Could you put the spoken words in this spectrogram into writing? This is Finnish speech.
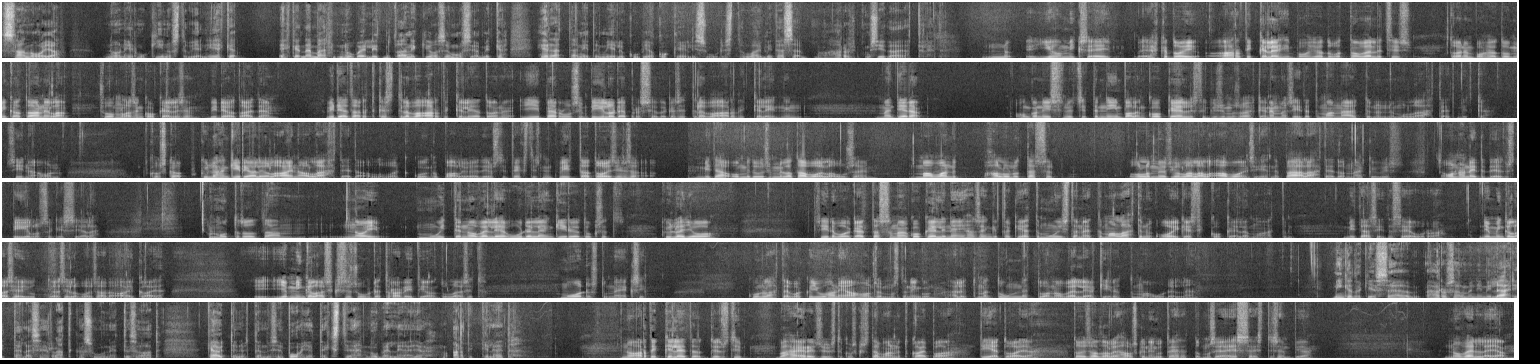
sanoja. Ne on hirmu kiinnostavia. Niin ehkä, ehkä nämä novellit nyt ainakin on semmoisia, mitkä herättää niitä mielikuvia kokeellisuudesta. Vai mitä sä siitä ajattelet? No, joo, miksei. Ehkä toi artikkeleihin pohjautuvat novellit, siis toinen pohjautuu Mika Taanila suomalaisen kokeellisen videotaiteen videotaidetta käsittelevä artikkeli ja toinen J.P. Ruusin piilodepressiota käsittelevä artikkeli, niin mä en tiedä, onko niissä nyt sitten niin paljon kokeellista. Kysymys on ehkä enemmän siitä, että mä oon näyttänyt ne mun lähteet, mitkä siinä on. Koska kyllähän kirjailijoilla aina on lähteitä ollut vaikka kuinka paljon, ja tietysti tekstissä nyt viittaa toisiinsa mitä omituisimmilla tavoilla usein mä oon vaan nyt halunnut tässä olla myös jollain lailla avoin siihen, että ne päälähteet on näkyvissä. Onhan niitä tietysti piilossakin siellä. Mutta tota, noi muiden novellien uudelleenkirjoitukset, kyllä joo, siinä voi käyttää sanaa kokeellinen ihan senkin takia, että muistan, että mä oon lähtenyt oikeasti kokeilemaan, että mitä siitä seuraa ja minkälaisia juttuja sillä voi saada aikaa ja, ja minkälaiseksi se suhde traditioon tulee sitten muodostuneeksi kun lähtee vaikka Juhani Ahon semmoista niin kuin älyttömän tunnettua novellia kirjoittamaan uudelleen. Minkä takia sä, Harro Salmenimi, lähdit tällaiseen ratkaisuun, että sä oot käyttänyt tämmöisiä pohjatekstejä, novelleja ja artikkeleita? No artikkeleita tietysti vähän eri syystä, koska sitä vaan nyt kaipaa tietoa ja toisaalta oli hauska niin kuin tehdä tuommoisia esseistisempiä novelleja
